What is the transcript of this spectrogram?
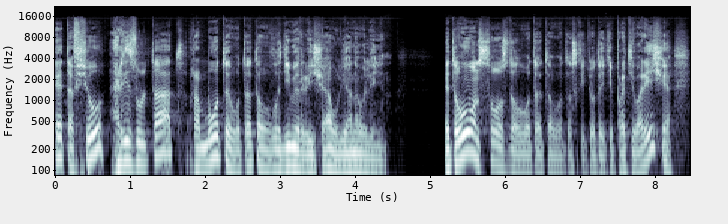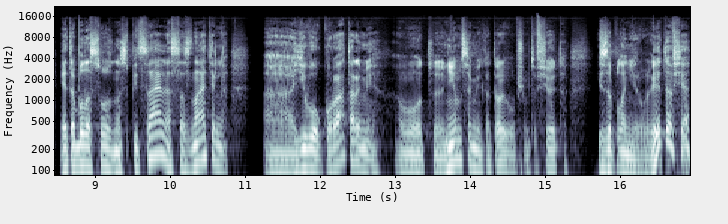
это все результат работы вот этого Владимира Ильича Ульянова-Ленина. Это он создал вот это вот, так сказать, вот эти противоречия. Это было создано специально, сознательно э, его кураторами, вот, немцами, которые, в общем-то, все это и запланировали. Это все,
